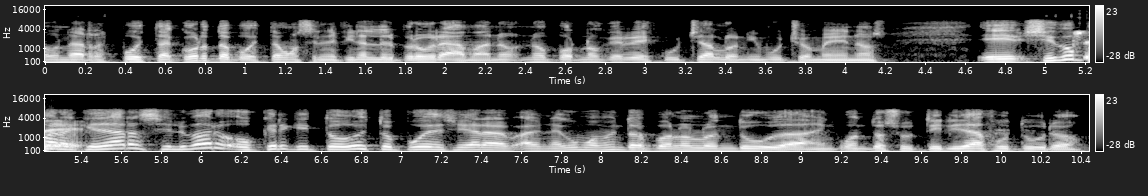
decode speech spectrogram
una respuesta corta porque estamos en el final del programa, no, no por no querer escucharlo ni mucho menos. Eh, ¿Llegó para quedarse el bar o cree que todo esto puede llegar en algún momento a ponerlo en duda en cuanto a su utilidad futuro?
